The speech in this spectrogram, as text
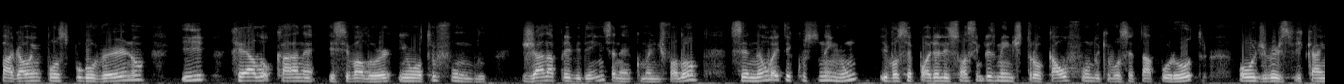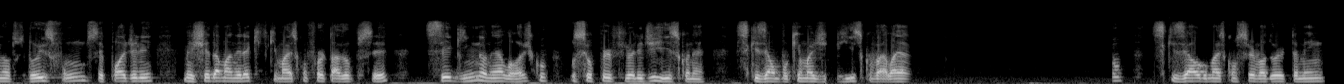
pagar o imposto para o governo e realocar né, esse valor em outro fundo. Já na Previdência, né, como a gente falou, você não vai ter custo nenhum e você pode ali só simplesmente trocar o fundo que você está por outro ou diversificar em outros dois fundos. Você pode ali mexer da maneira que fique mais confortável para você, seguindo, né, lógico, o seu perfil ali de risco, né. Se quiser um pouquinho mais de risco, vai lá se quiser algo mais conservador também,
